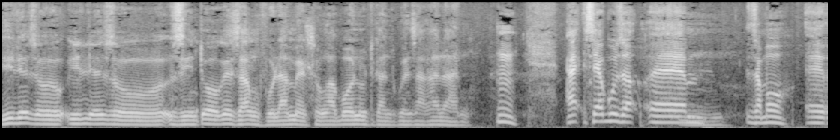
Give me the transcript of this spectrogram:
yilezo yilezo zinto ke ezangivula amehlo ngabona ukuthi kanti kwenzakalani. Mm. Ay siyakuzwa em zamo eh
